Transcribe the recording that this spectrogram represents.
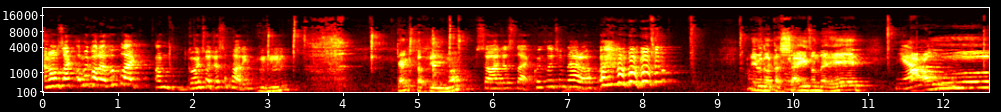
and I was like, oh my god, I look like I'm going to a dresser party. mm-hmm. You, man. So I just like quickly took that off. Even got the shades on the head. Yeah. Ow.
